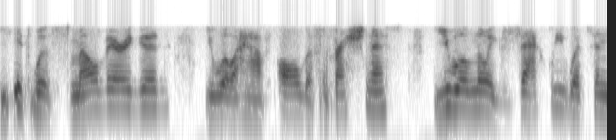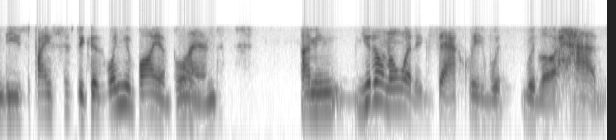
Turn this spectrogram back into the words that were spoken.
It will smell very good. You will have all the freshness. You will know exactly what's in these spices because when you buy a blend, I mean, you don't know what exactly would would had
